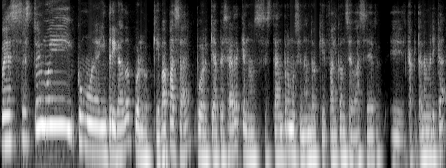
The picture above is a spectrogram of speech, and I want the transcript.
Pues estoy muy como intrigado por lo que va a pasar, porque a pesar de que nos están promocionando que Falcon se va a hacer el Capitán América,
